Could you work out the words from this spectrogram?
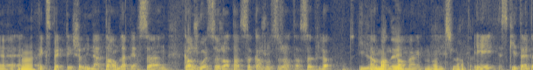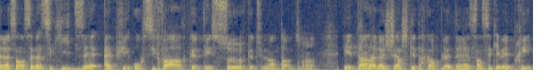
euh, Ouais. expectation, une attente de la personne. Quand je vois ça, j'entends ça. Quand je vois ça, j'entends ça. Puis là, il l'entend quand même. donné, tu l'entends. Et ce qui est intéressant dans celle-là, c'est qu'il disait appuie aussi fort que tu es sûr que tu l'as entendu. Et dans la recherche, ce qui est encore plus intéressant, c'est qu'il avait pris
